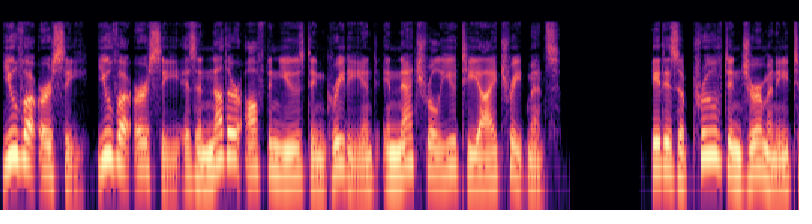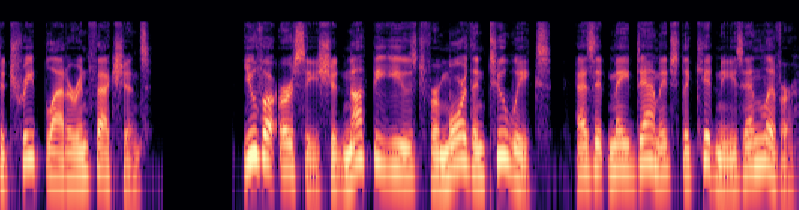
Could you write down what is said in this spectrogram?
Uva ursi. Uva ursi is another often used ingredient in natural UTI treatments. It is approved in Germany to treat bladder infections. Uva ursi should not be used for more than two weeks, as it may damage the kidneys and liver.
